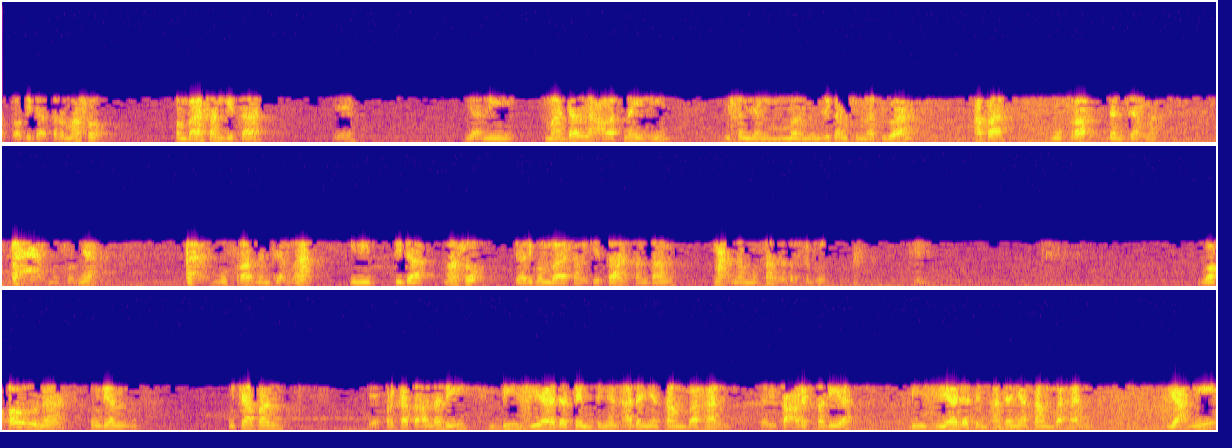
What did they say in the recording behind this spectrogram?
atau tidak termasuk pembahasan kita, ya, yakni madalla alasna ini isim yang menunjukkan jumlah dua apa? Mufrad dan jamak maksudnya mufrad dan jamak ini tidak masuk dari pembahasan kita tentang makna musanna tersebut wa qauluna kemudian ucapan ya, perkataan tadi bi ziyadatin dengan adanya tambahan dari ta'rif tadi ya bi ziyadatin adanya tambahan yakni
